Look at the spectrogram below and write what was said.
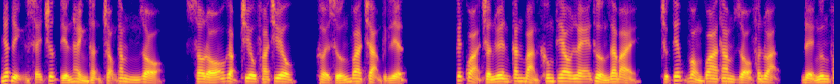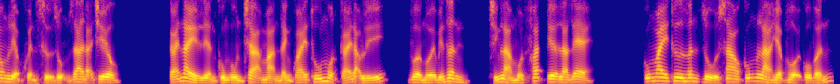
nhất định sẽ trước tiến hành thận trọng thăm dò, sau đó gặp chiêu phá chiêu, khởi xướng va chạm kịch liệt. Kết quả trần uyên căn bản không theo lẽ thường ra bài, trực tiếp vòng qua thăm dò phân đoạn, để ngưng phong liệp khuyển sử dụng ra đại chiêu. Cái này liền cùng ủn trạ mạn đánh quái thú một cái đạo lý, vừa mới biến thân, chính là một phát tia laser. Cũng may thư hân dù sao cũng là hiệp hội cố vấn,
